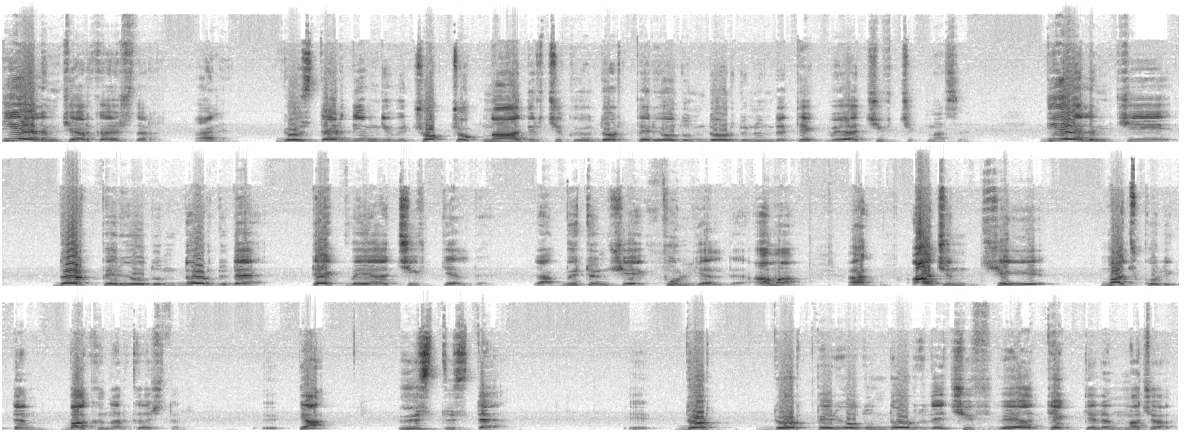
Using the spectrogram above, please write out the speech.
Diyelim ki arkadaşlar hani gösterdiğim gibi çok çok nadir çıkıyor. Dört periyodun dördünün de tek veya çift çıkması. Diyelim ki dört periyodun dördü de tek veya çift geldi. Ya bütün şey full geldi. Ama ha, açın şeyi maç kolikten bakın arkadaşlar. E, Ya üst üste 4 4 periyodun 4'ü de çift veya tek gelen maça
